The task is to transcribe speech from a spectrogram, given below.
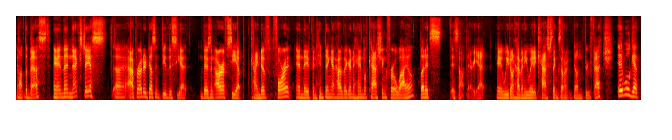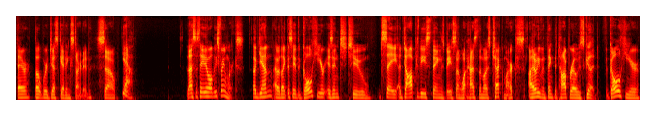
not the best. And then Next.js uh, app router doesn't do this yet. There's an RFC up kind of for it, and they've been hinting at how they're going to handle caching for a while, but it's it's not there yet. And we don't have any way to cache things that aren't done through fetch. It will get there, but we're just getting started. So yeah, that's the state of all these frameworks. Again, I would like to say the goal here isn't to say adopt these things based on what has the most check marks. I don't even think the top row is good. The goal here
